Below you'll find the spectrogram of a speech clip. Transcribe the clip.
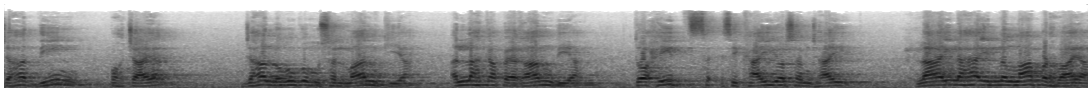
جہاں دین پہنچایا، جہاں لوگوں کو مسلمان کیا، اللہ کا پیغام دیا، توحید سکھائی اور سمجھائی، لا الہ الا اللہ پڑھوایا،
